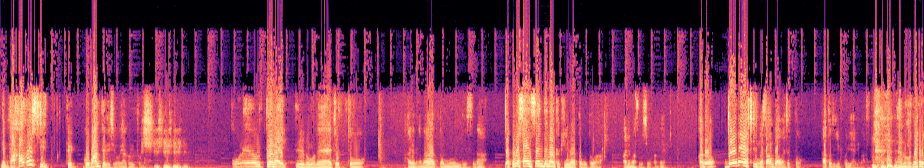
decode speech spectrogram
でも高梨って5番手でしょ、ヤクルトの。これを打てないっていうのもね、ちょっと、あれだなと思うんですが。じゃあ、この3戦でなんか気になったことはありますでしょうかね。あの、堂林の3番はちょっと、後でゆっくりやります。なるほど。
